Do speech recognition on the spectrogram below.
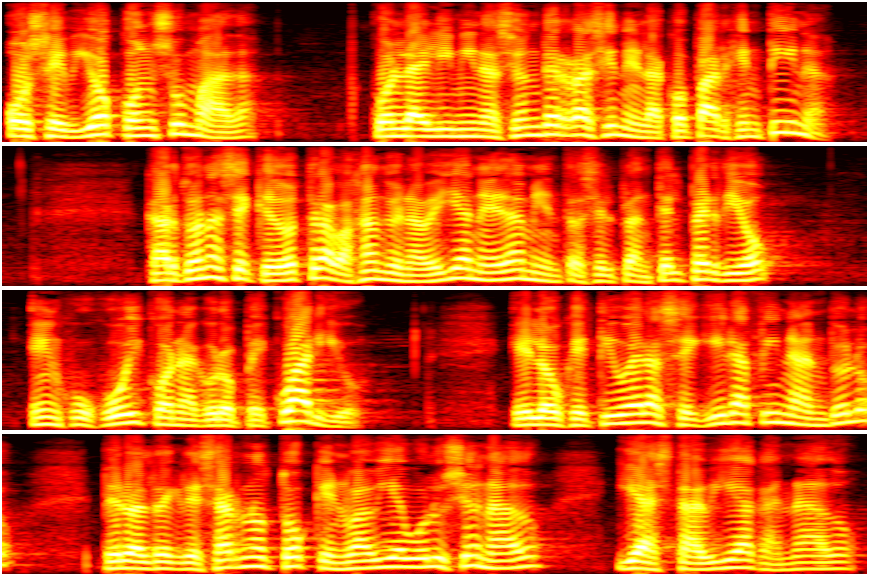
o se vio consumada con la eliminación de Racing en la Copa Argentina. Cardona se quedó trabajando en Avellaneda mientras el plantel perdió en Jujuy con Agropecuario. El objetivo era seguir afinándolo pero al regresar notó que no había evolucionado y hasta había ganado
